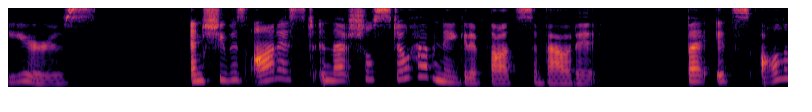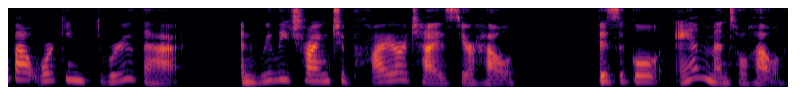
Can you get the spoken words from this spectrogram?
years. And she was honest in that she'll still have negative thoughts about it. But it's all about working through that and really trying to prioritize your health, physical and mental health.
